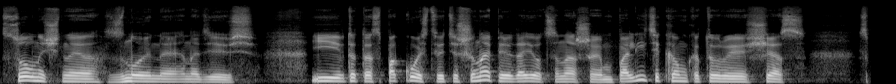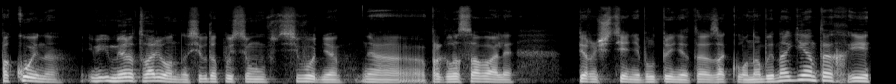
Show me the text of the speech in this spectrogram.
Солнечное, знойное, надеюсь. И вот это спокойствие, тишина передается нашим политикам, которые сейчас спокойно и умиротворенно, допустим, сегодня э, проголосовали, в первом чтении был принят закон об инагентах, и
